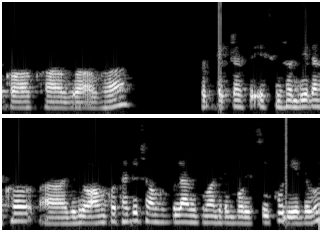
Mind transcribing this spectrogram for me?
ক, খ, গ, ঘ। প্রত্যেকটা স্ক্রিনশট দিয়ে যদি অঙ্ক থাকে, সেই অঙ্কগুলো আমি তোমাদের বলছি করিয়ে দেবো।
